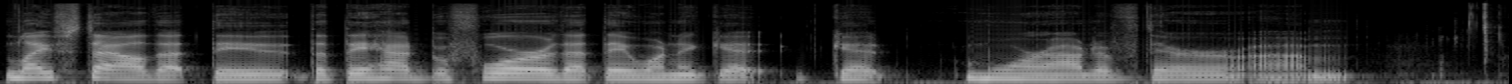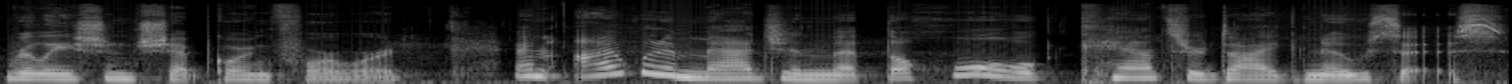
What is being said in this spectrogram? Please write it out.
lifestyle that they that they had before, that they want to get get more out of their um, relationship going forward. And I would imagine that the whole cancer diagnosis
